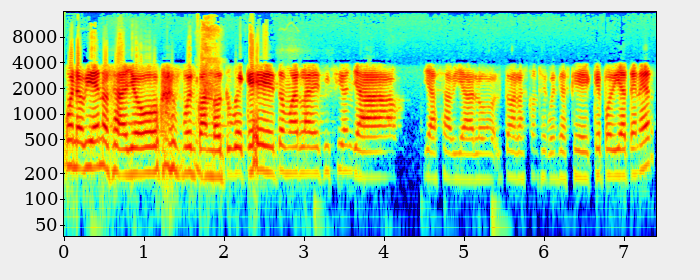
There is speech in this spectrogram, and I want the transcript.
Bueno, bien, o sea, yo pues cuando tuve que tomar la decisión ya, ya sabía todas las consecuencias que, podía tener.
